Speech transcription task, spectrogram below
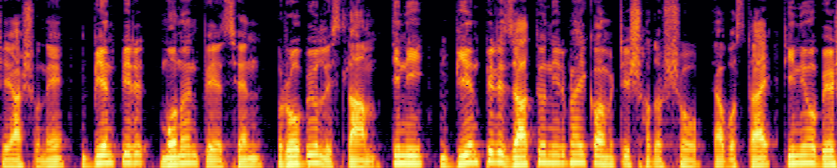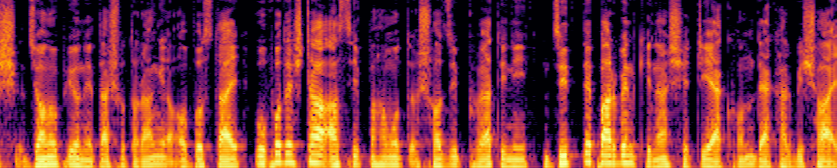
সে আসনে বিএনপির মনোনয়ন পেয়েছেন রবিউল ইসলাম। তিনি বিএনপির জাতীয় নির্বাহী কমিটির সদস্য। অবস্থায় তিনিও বেশ জনপ্রিয় নেতা। সুতরাং অবস্থায় উপদেষ্টা আসিফ মাহমুদ সজীব ভূয়া তিনি জিততে পারবেন কিনা সেটি এখন দেখার বিষয়।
